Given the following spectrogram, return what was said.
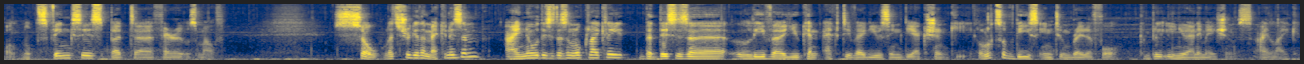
well, not sphinxes, but uh, Pharaoh's mouth. So, let's trigger the mechanism. I know this doesn't look likely, but this is a lever you can activate using the action key. Lots of these in Tomb Raider 4. Completely new animations, I like.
